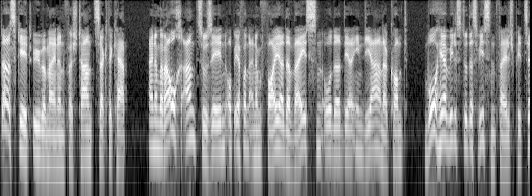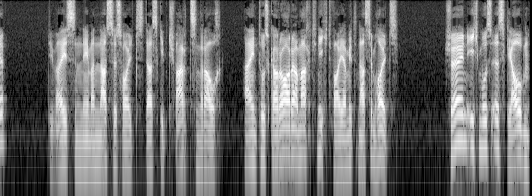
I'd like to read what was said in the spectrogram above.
Das geht über meinen Verstand, sagte Cap. Einem Rauch anzusehen, ob er von einem Feuer der Weißen oder der Indianer kommt. Woher willst du das wissen, Pfeilspitze? Die Weißen nehmen nasses Holz, das gibt schwarzen Rauch. Ein Tuscarora macht nicht Feuer mit nassem Holz. Schön, ich muss es glauben,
